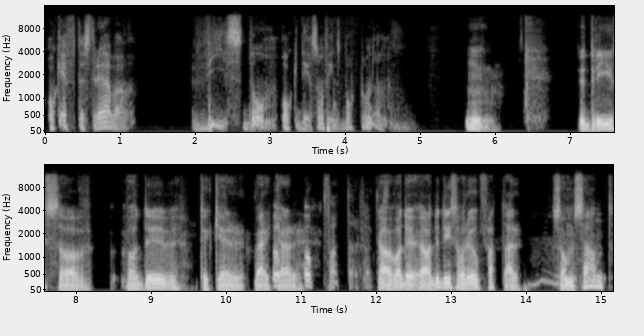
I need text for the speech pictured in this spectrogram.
och eftersträva visdom och det som finns bortom den. Mm. Du drivs av vad du tycker verkar... uppfattar faktiskt. Ja, vad du, ja, du drivs av vad du uppfattar mm. som sant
